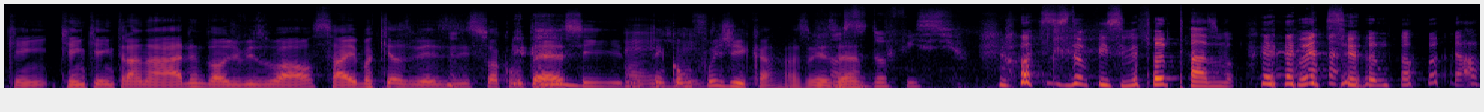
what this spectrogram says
Quem, quem quer entrar na área do audiovisual, saiba que às vezes isso acontece e não É, tem como gente. fugir, cara. Às vezes Nossos é. do ofício. Isso do ofício é fantasma. Putz, eu na moral,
